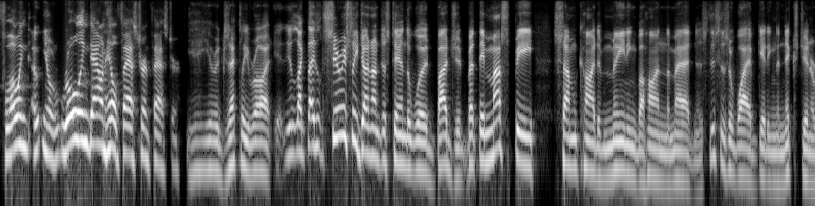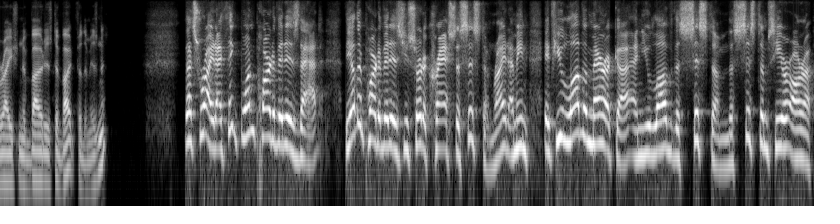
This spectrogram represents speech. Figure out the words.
flowing, uh, you know, rolling downhill faster and faster. Yeah, you're exactly right. Like they seriously don't understand the word budget, but there must be some kind of meaning behind the madness. This is a way of getting the next generation of voters to vote for them, isn't it? That's right. I think one part of it is that. The other part of it is you sort of crash the system, right? I mean, if you love America and you love the system, the systems here are a,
